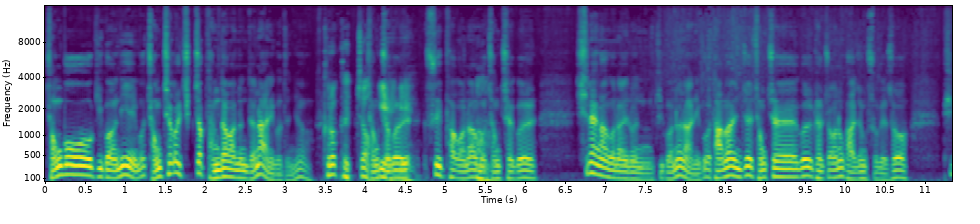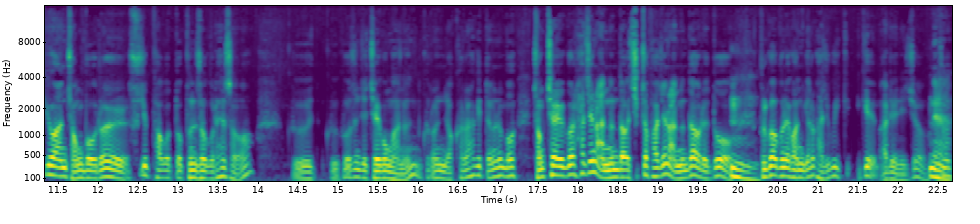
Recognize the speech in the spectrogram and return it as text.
정보기관이 뭐 정책을 직접 담당하는 데는 아니거든요. 그렇겠죠. 정책을 예, 예. 수립하거나 뭐 어. 정책을 실행하거나 이런 기관은 아니고 다만 이제 정책을 결정하는 과정 속에서 필요한 정보를 수집하고 또 분석을 해서 그, 그, 그것을 이제 제공하는 그런 역할을 하기 때문에 뭐 정책을 하지는 않는다, 직접 하지는 않는다 그래도 음. 불가분의 관계를 가지고 있, 게 마련이죠. 네. 그래서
